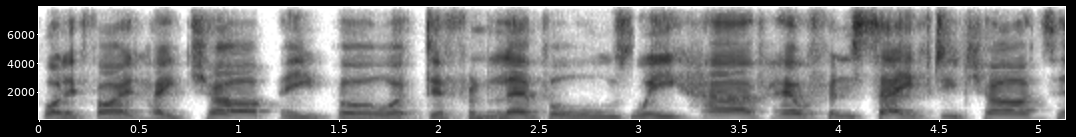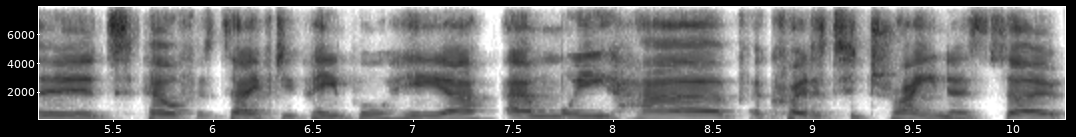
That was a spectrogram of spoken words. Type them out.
qualified HR people at different levels. We have health and safety chartered health and safety people here, and we have accredited trainers. So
